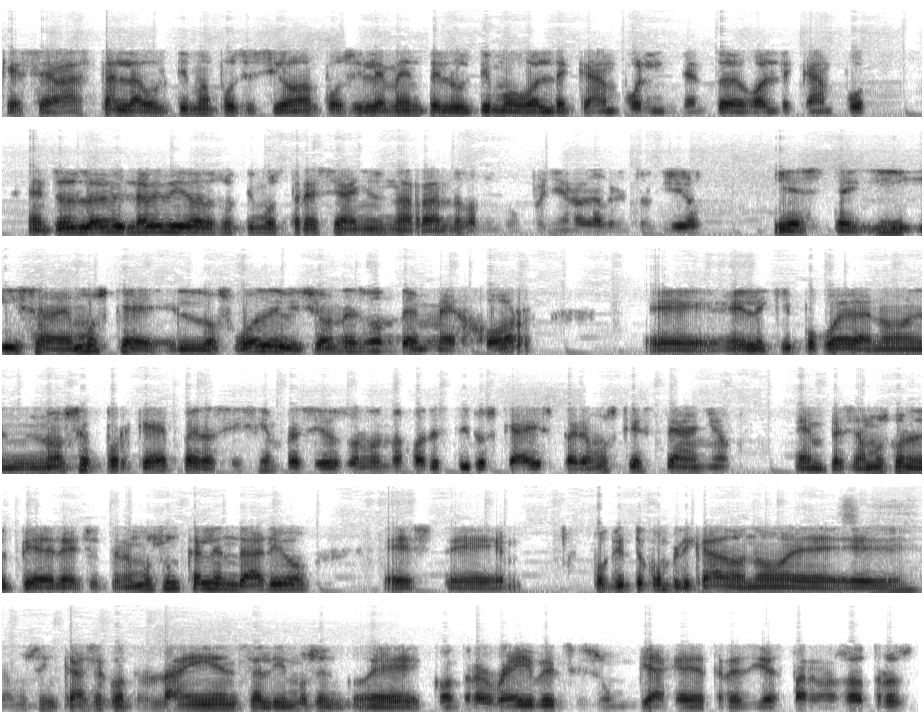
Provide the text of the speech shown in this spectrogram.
que se va hasta la última posición, posiblemente el último gol de campo, el intento de gol de campo. Entonces lo, lo he vivido los últimos 13 años narrando con mi compañero Gabriel Trujillo y este y, sabemos que los juegos de división es donde mejor eh, el equipo juega no no sé por qué pero sí siempre ha sido son los mejores tiros que hay. Esperemos que este año empecemos con el pie derecho. Tenemos un calendario este poquito complicado no eh, eh, estamos en casa contra Lions salimos en, contra Ravens que es un viaje de tres días para nosotros.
